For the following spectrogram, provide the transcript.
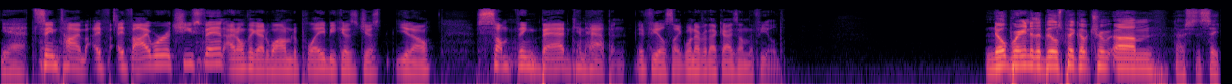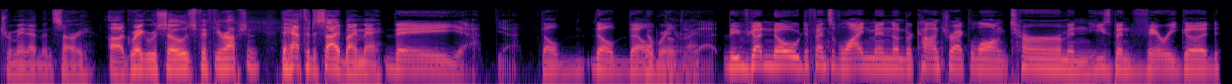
Yeah, at the same time, if if I were a Chiefs fan, I don't think I'd want him to play because just you know something bad can happen. It feels like whenever that guy's on the field. No brainer. The Bills pick up. Um, I should say Tremaine Edmunds. Sorry, uh, Greg Rousseau's fifth year option. They have to decide by May. They yeah yeah they'll they'll they'll, they'll do right? that. They've got no defensive lineman under contract long term, and he's been very good.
